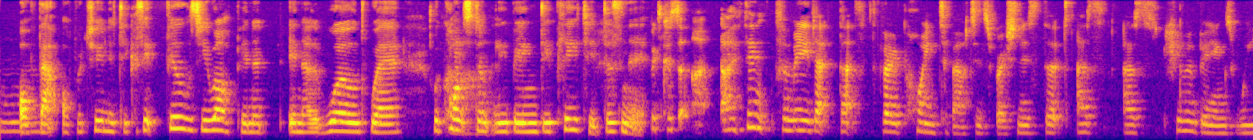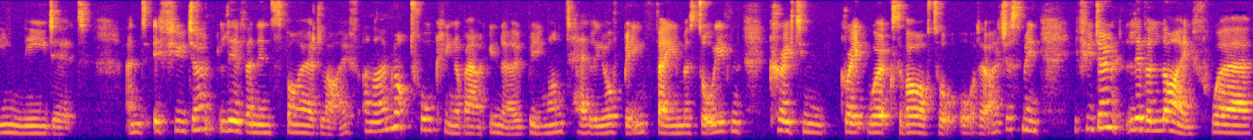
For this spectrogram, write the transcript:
of Mm. that opportunity? Because it fills you up in a in a world where we're Ah. constantly being depleted, doesn't it? because I, I think for me that that's the very point about inspiration is that as as human beings we need it and if you don't live an inspired life and i'm not talking about you know being on telly or being famous or even creating great works of art or order i just mean if you don't live a life where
